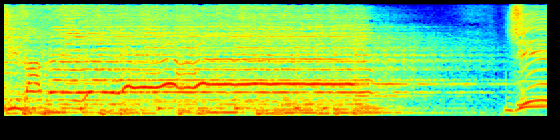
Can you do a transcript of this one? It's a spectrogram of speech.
ジザベジ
